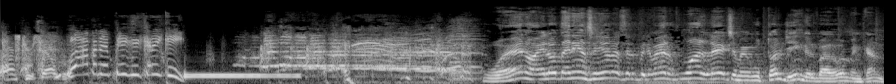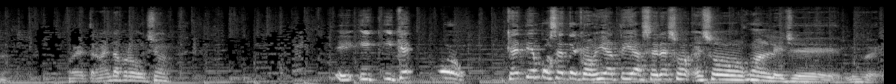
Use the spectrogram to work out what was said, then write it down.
Ask yourself. What happened to Pinky Creaky? Bueno, ahí lo tenían, señores. El primer Juan Leche. Me gustó el jingle, by the way, me encanta. Pues, tremenda producción. ¿Y, y, y qué, tiempo, qué tiempo se te cogía a ti hacer eso, eso Juan Leche, Luz Vega?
